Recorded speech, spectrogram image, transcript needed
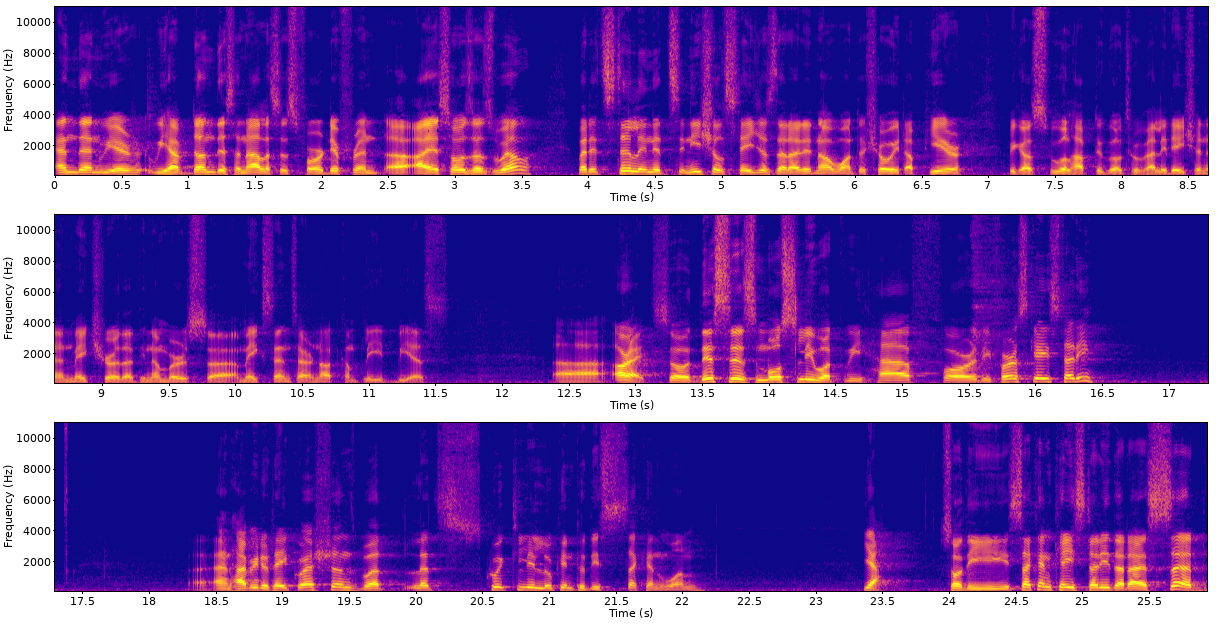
And then we, are, we have done this analysis for different ISOs as well, but it's still in its initial stages that I did not want to show it up here because we'll have to go through validation and make sure that the numbers uh, make sense, are not complete BS. Uh, all right, so this is mostly what we have for the first case study. Uh, and happy to take questions, but let's quickly look into the second one. Yeah, so the second case study that I said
